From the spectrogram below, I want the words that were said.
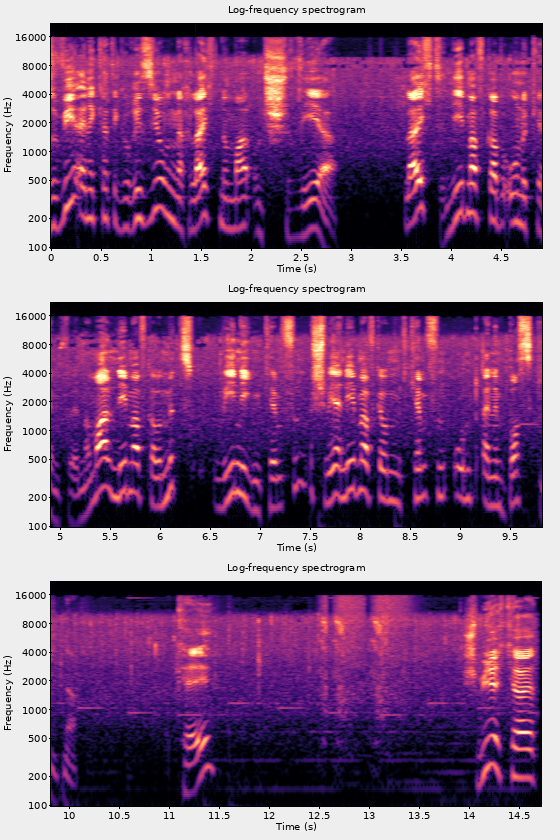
Sowie eine Kategorisierung nach leicht, normal und schwer. Leicht, Nebenaufgabe ohne Kämpfe. Normal, Nebenaufgabe mit wenigen Kämpfen. Schwer, Nebenaufgabe mit Kämpfen und einem Bossgegner. Okay. Schwierigkeit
